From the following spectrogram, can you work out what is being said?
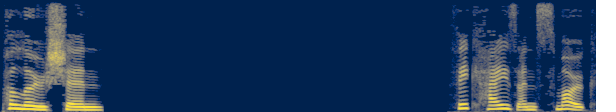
Pollution Thick haze and smoke,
